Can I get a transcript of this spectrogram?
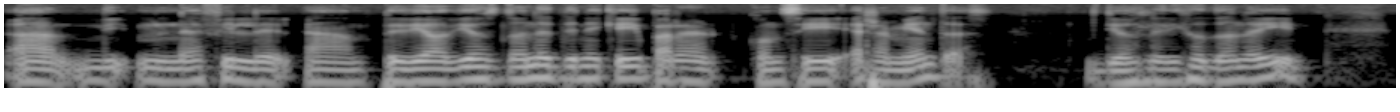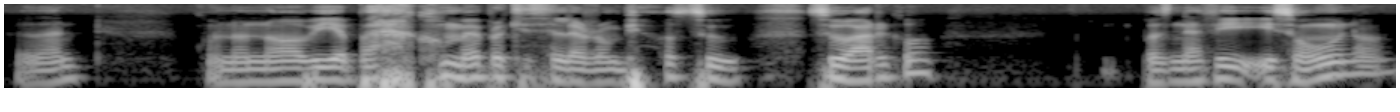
uh, le ah, pidió a Dios dónde tiene que ir para conseguir herramientas. Dios le dijo dónde ir, ¿verdad? Cuando no había para comer porque se le rompió su, su arco, pues Nefi hizo uno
